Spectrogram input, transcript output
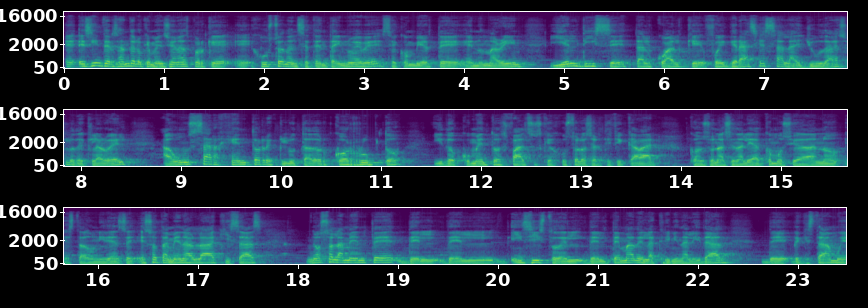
E, es interesante lo que mencionas porque eh, justo en el 79 se convierte en un marine y él dice tal cual que fue gracias a la ayuda, eso lo declaró él, a un sargento reclutador corrupto y documentos falsos que justo lo certificaban con su nacionalidad como ciudadano estadounidense. Eso también hablaba quizás no solamente del, insisto, del, tema de la criminalidad, de, que estaba muy,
